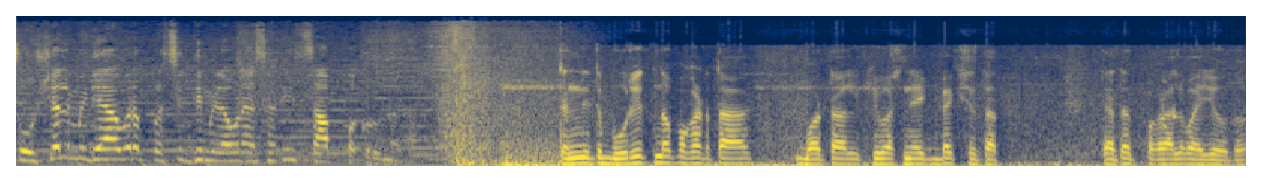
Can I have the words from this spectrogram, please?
सोशल मीडियावर प्रसिद्धी मिळवण्यासाठी साप पकडू नका. त्यांनी ते बोरीत न पकडता बॉटल किंवा स्नेक बॅग येतात त्यातच पकडायला पाहिजे होतं.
